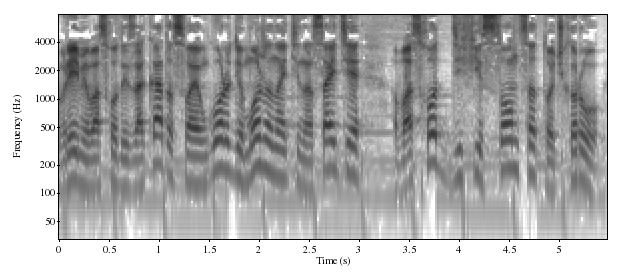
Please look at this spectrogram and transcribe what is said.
Время восхода и заката в своем городе можно найти на сайте восход-солнца.ру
